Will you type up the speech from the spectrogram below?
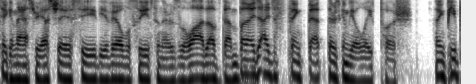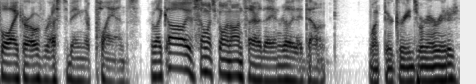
Ticketmaster, see the available seats, and there's a lot of them. But I, I just think that there's going to be a late push. I think people like are overestimating their plans. They're like, oh, we have so much going on Saturday, and really they don't. What their greens were aerated?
